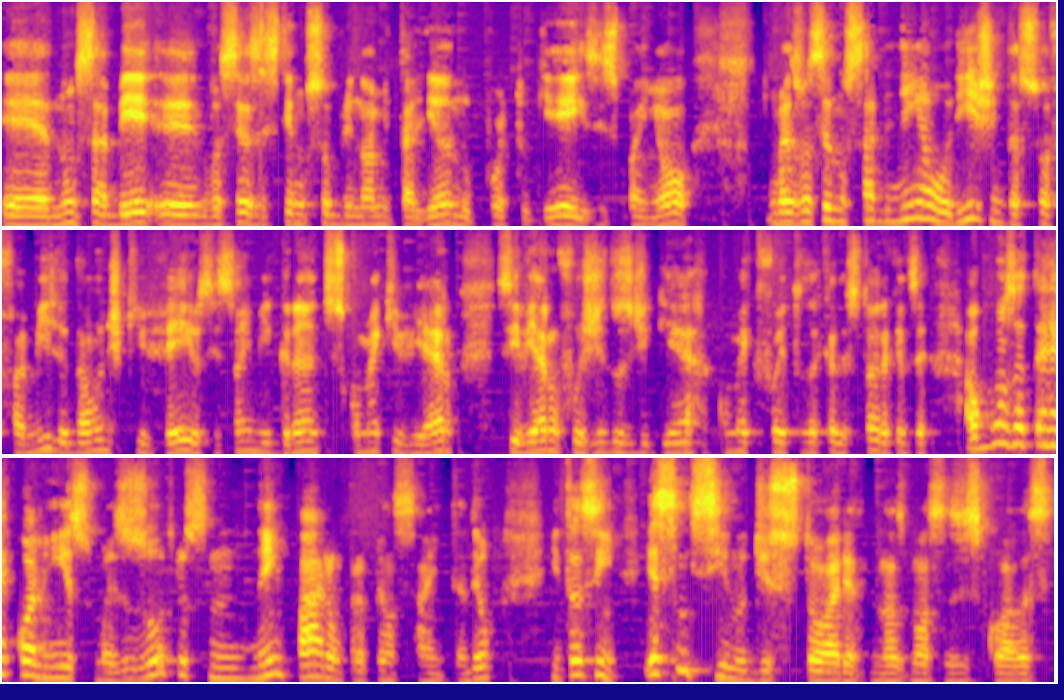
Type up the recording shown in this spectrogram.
é, não saber, é, você às vezes tem um sobrenome italiano, português, espanhol, mas você não sabe nem a origem da sua família, da onde que veio, se são imigrantes, como é que vieram, se vieram fugidos de guerra, como é que foi toda aquela história. Quer dizer, alguns até recolhem isso, mas os outros nem param para pensar, entendeu? Então, assim, esse ensino de história nas nossas escolas,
